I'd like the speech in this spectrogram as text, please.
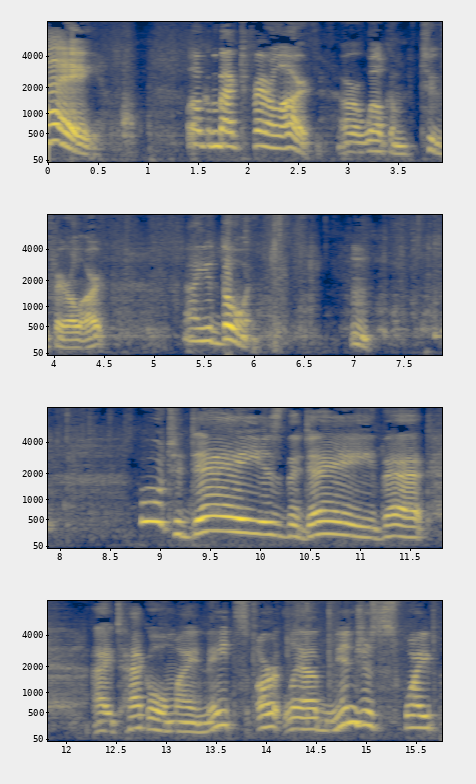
Hey, welcome back to Feral Art, or welcome to Feral Art. How you doing? Hmm. Ooh, today is the day that I tackle my Nate's Art Lab Ninja Swipe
